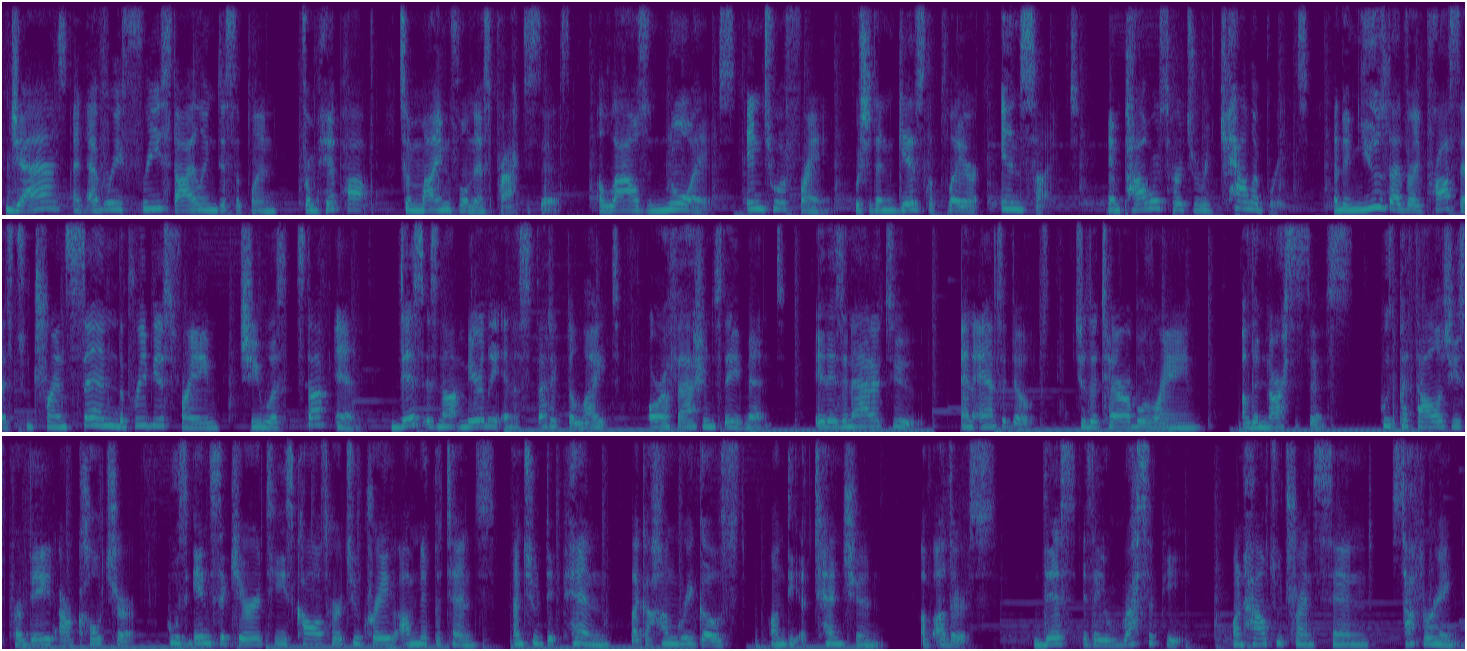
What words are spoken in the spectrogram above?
Jazz and every freestyling discipline, from hip hop to mindfulness practices, allows noise into a frame, which then gives the player insight, empowers her to recalibrate, and then use that very process to transcend the previous frame she was stuck in. This is not merely an aesthetic delight or a fashion statement, it is an attitude, an antidote to the terrible reign of the narcissist, whose pathologies pervade our culture, whose insecurities cause her to crave omnipotence and to depend like a hungry ghost on the attention of others. This is a recipe on how to transcend suffering.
